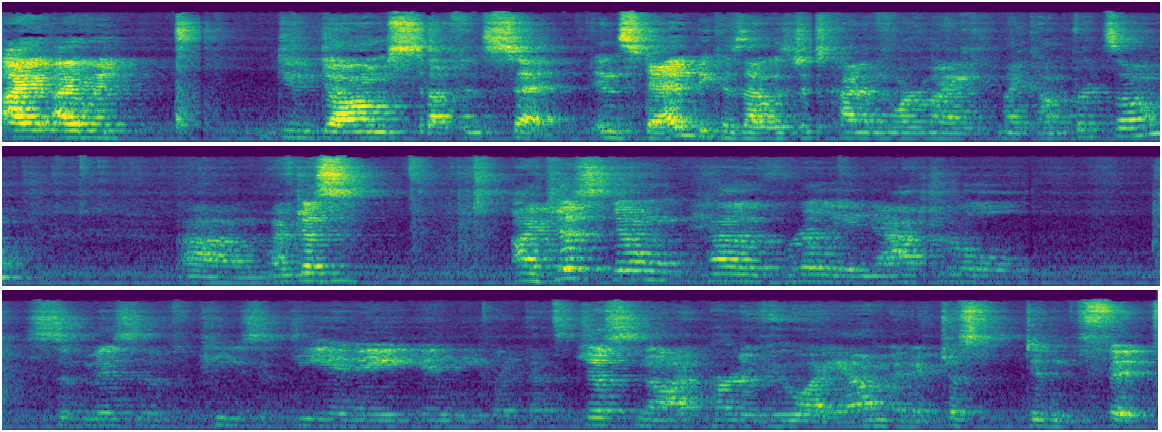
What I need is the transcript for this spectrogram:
I, I would do dom stuff instead instead because that was just kind of more my, my comfort zone. Um, I'm just I just don't have really a natural submissive piece of DNA in me. Like that's just not part of who I am, and it just didn't fit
